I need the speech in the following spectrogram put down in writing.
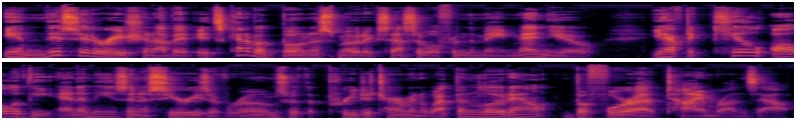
In this iteration of it, it's kind of a bonus mode accessible from the main menu. You have to kill all of the enemies in a series of rooms with a predetermined weapon loadout before a time runs out.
